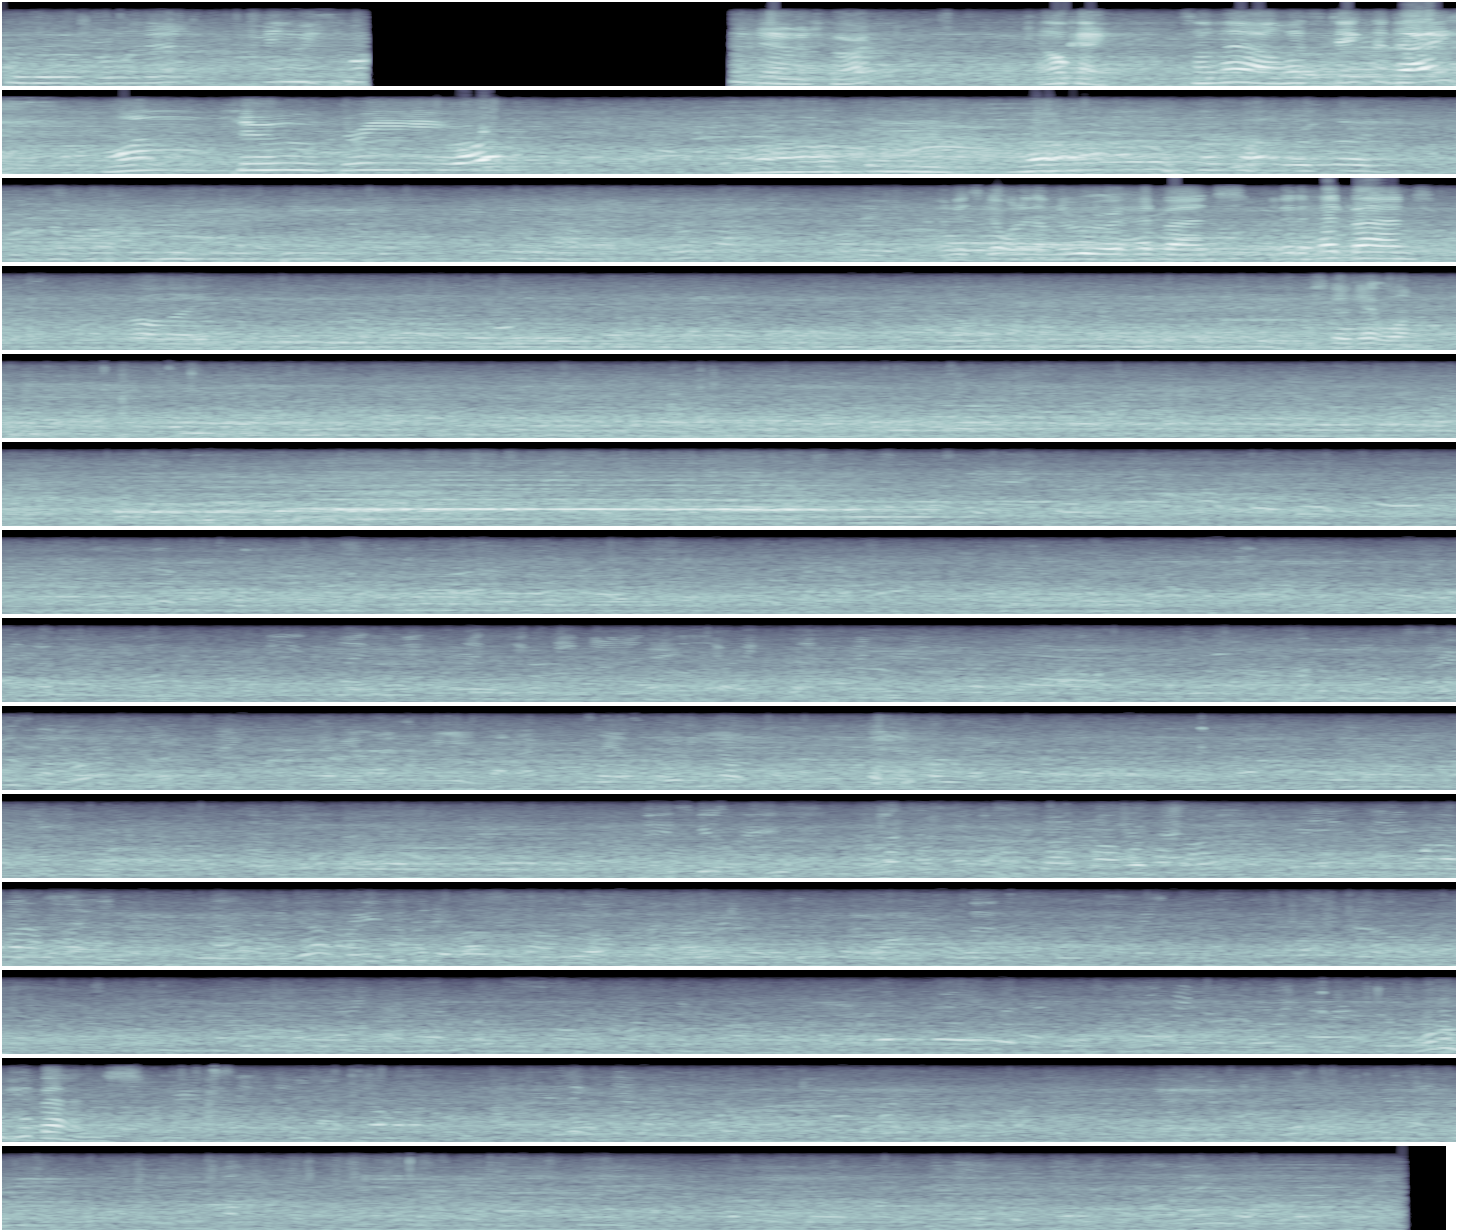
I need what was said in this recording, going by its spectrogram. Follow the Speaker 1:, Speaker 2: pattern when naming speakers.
Speaker 1: We'll do it from within, and we score the damage card. Okay, so now let's take the dice. One, two, three, roll. Okay. Oh, that was good.
Speaker 2: I need to get one of them Naruto headbands. I need a headband.
Speaker 1: All right.
Speaker 2: Let's go get one.
Speaker 3: You guys. Well, what's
